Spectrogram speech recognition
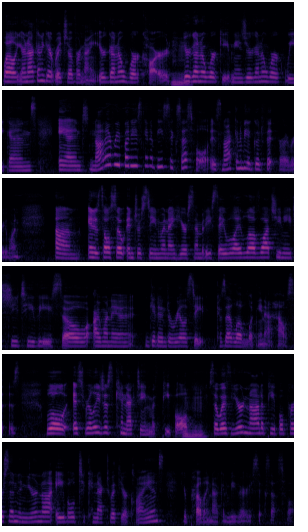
Well, you're not going to get rich overnight. You're going to work hard. Mm-hmm. You're going to work evenings. You're going to work weekends. And not everybody's going to be successful. It's not going to be a good fit for everyone. Um, and it's also interesting when I hear somebody say, Well, I love watching HGTV, so I want to get into real estate because I love looking at houses. Well, it's really just connecting with people. So if you're not a people person and you're not able to connect with your clients, you're probably not going to be very successful.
